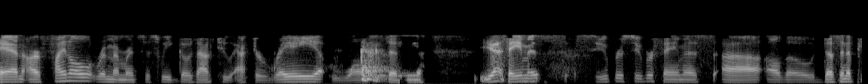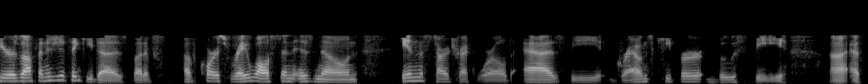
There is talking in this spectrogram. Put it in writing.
And our final remembrance this week goes out to actor Ray Walston. Yes. Famous, super, super famous, uh, although doesn't appear as often as you think he does. But if, of course, Ray Walston is known in the Star Trek world as the groundskeeper Booth B uh, at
